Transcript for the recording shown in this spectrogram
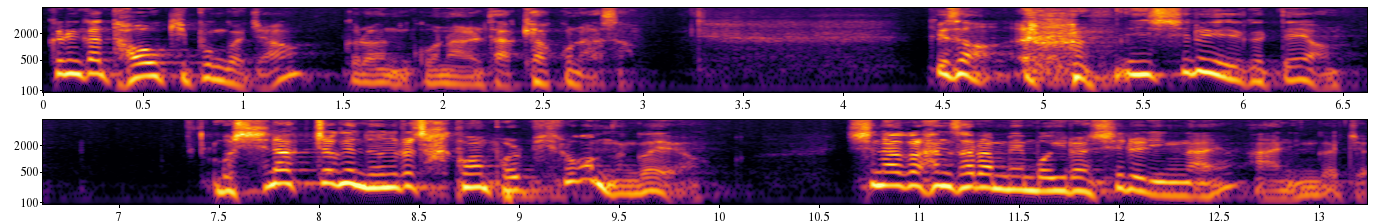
그러니까 더욱 기쁜 거죠. 그런 고난을 다 겪고 나서. 그래서 이 시를 읽을 때요. 뭐 신학적인 눈으로 자꾸만 볼 필요가 없는 거예요. 신학을 한 사람이 뭐 이런 시를 읽나요? 아닌 거죠.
